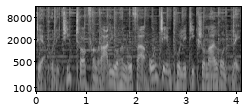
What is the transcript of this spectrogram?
Der Politik-Talk von Radio Hannover und dem Politikjournal Rundblick.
